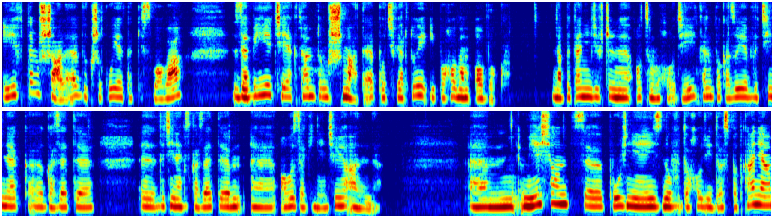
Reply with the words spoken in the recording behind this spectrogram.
I w tym szale wykrzykuje takie słowa: Zabiję cię jak tamtą szmatę, poćwiartuję i pochowam obok. Na pytanie dziewczyny, o co mu chodzi, ten pokazuje wycinek e, gazety, e, wycinek z gazety e, o zaginięciu Joanny. Miesiąc później znów dochodzi do spotkania.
